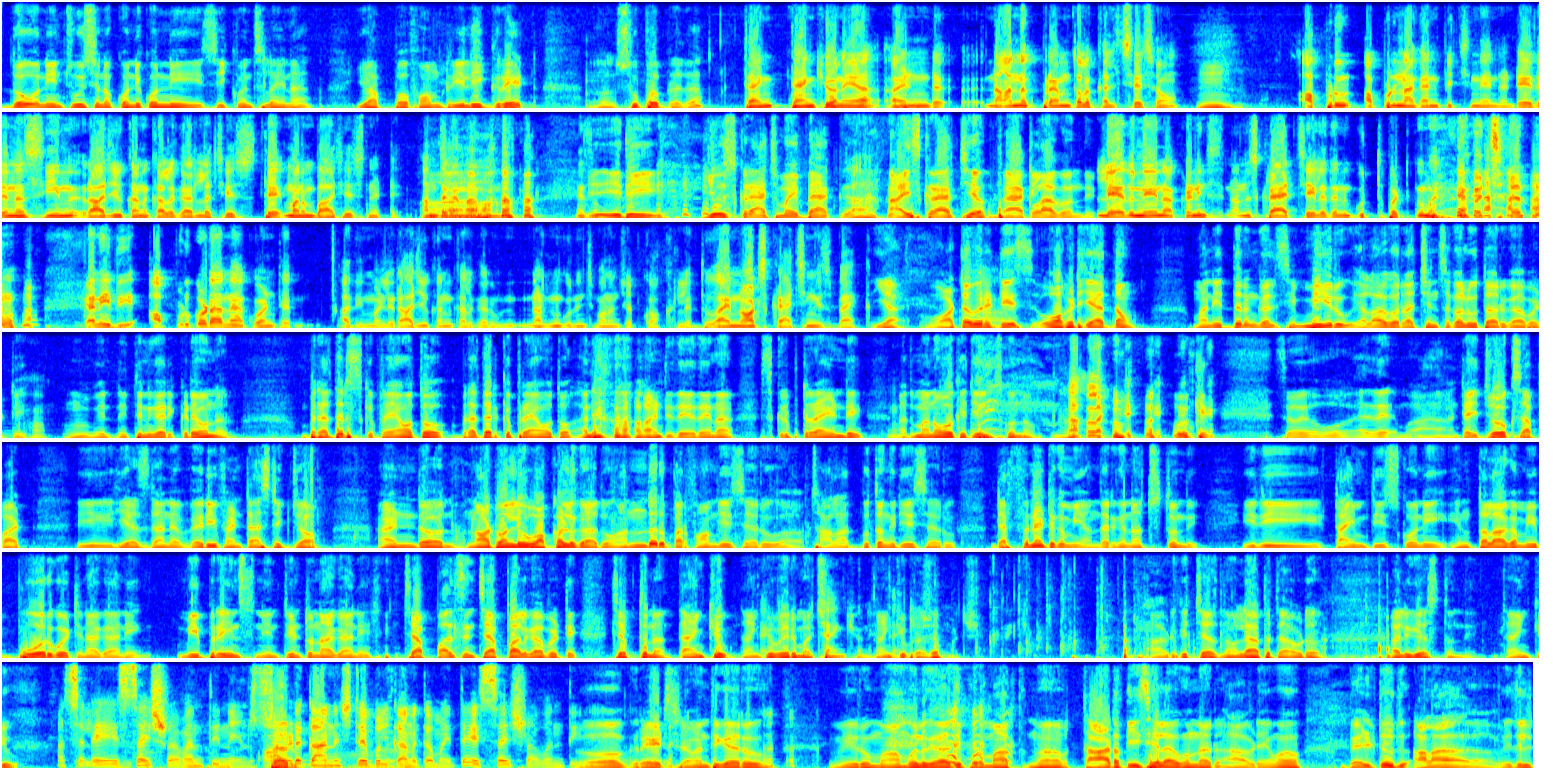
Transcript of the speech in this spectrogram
దో నేను చూసిన కొన్ని కొన్ని సీక్వెన్స్లు అయినా you have perform really great super brother. Thank thank you అన్నయ్య. అండ్ నాన్నకు ప్రేమతో కలిసి చేసాం. అప్పుడు అప్పుడు నాకు అనిపించింది ఏంటంటే ఏదైనా సీన్ రాజీవ్ కనకాల గారిలో చేస్తే మనం బాగా చేసినట్టే. అంతకన్నా. ఇది you scratch my back I scratch back లాగా ఉంది. లేదు నేను అక్కడి నుంచి నన్ను స్క్రాచ్ చేయలేదని గుర్తుపట్టుకుని వచ్చాను. కానీ ఇది అప్పుడు కూడా నాకు అంటే అది మళ్ళీ రాజీవ్ కనకాల గారి నటన గురించి మనం చెప్పుకోకర్లేదు I'm not scratching is back yeah whatever it is ఒకటి చేద్దాం. మన ఇద్దరం కలిసి మీరు ఎలాగో రచించగలుగుతారు కాబట్టి. మీరు నితిన్ గారు ఇక్కడే ఉన్నారు. బ్రదర్స్కి ప్రేమతో బ్రదర్కి ప్రేమతో అని అలాంటిది ఏదైనా స్క్రిప్ట్ రాయండి. అది మనం ఓకే చేయించుకుందాం. ఓకే. సో అదే అంటే జోక్స్ అపార్ట్ ఈ he has done a very fantastic job and not only ఒకళ్ళు కాదు అందరూ పర్ఫామ్ చేశారు uh, చాలా అద్భుతంగా చేశారు. డెఫినెట్గా మీ అందరికీ నచ్చుతుంది. ఇది టైం తీసుకొని ఇంతలాగా మీ బోర్ కొట్టినా కానీ మీ బ్రెయిన్స్ నేను తింటున్నా కానీ చెప్పాల్సింది చెప్పాలి కాబట్టి చెప్తున్నాను. Thank you thank you very much thank you thank you brother ఆవిడకి ఇచ్చేద్దాం లేకపోతే ఆవిడ అలిగేస్తుంది. థ్యాంక్ యూ అసలే ఎస్ఐ శ్రవంతి నేను. ఆవిడ కానిస్టేబుల్ కనకం అయితే SI Sravanthi oh great Sravanthi గారు. మీరు మామూలు కాదు. ఇప్పుడు మా మా తాట తీసేలాగా ఉన్నారు. ఆవిడేమో బెల్ట్ అలా విదిల్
